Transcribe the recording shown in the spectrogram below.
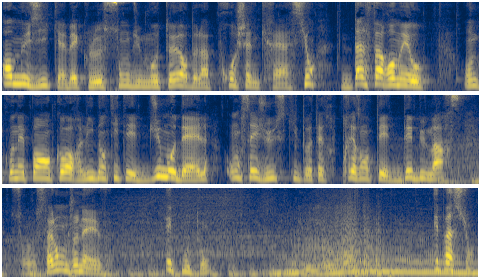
en musique avec le son du moteur de la prochaine création d'Alfa Romeo. On ne connaît pas encore l'identité du modèle, on sait juste qu'il doit être présenté début mars sur le salon de Genève. Écoutons et patientons.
